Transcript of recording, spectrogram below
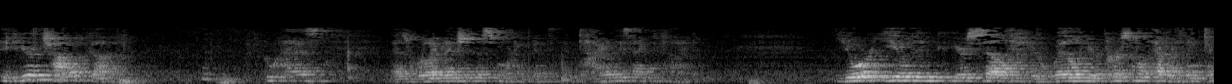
if you're a child of God who has, as Roy mentioned this morning, entirely sanctified, you're yielding yourself, your will, your personal everything to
